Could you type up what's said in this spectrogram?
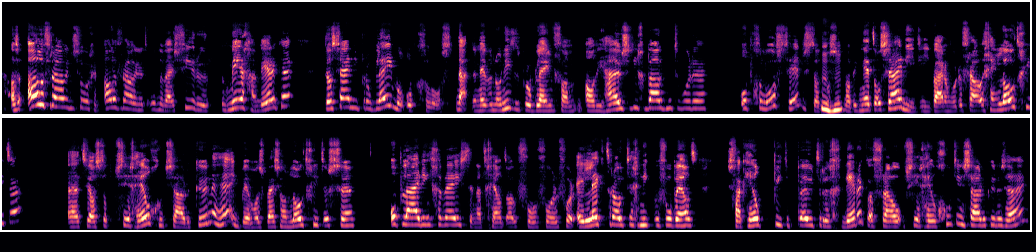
Als alle vrouwen in de zorg en alle vrouwen in het onderwijs vier uur meer gaan werken, dan zijn die problemen opgelost. Nou, dan hebben we nog niet het probleem van al die huizen die gebouwd moeten worden opgelost. Hè? Dus dat was Mhm. wat ik net al zei, die, die, waarom worden vrouwen geen loodgieter? Eh, terwijl ze dat op zich heel goed zouden kunnen. Hè? Ik ben wel eens bij zo'n loodgietersopleiding geweest. En dat geldt ook voor, voor, voor elektrotechniek bijvoorbeeld. Het is vaak heel pieterpeuterig werk, waar vrouwen op zich heel goed in zouden kunnen zijn.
